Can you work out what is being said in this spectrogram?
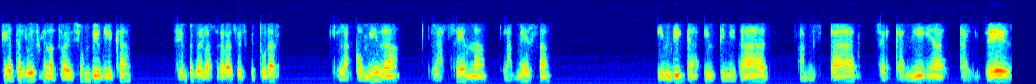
fíjate Luis, que en la tradición bíblica, siempre de las Sagradas Escrituras, la comida, la cena, la mesa, indica intimidad, amistad, cercanía, calidez.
